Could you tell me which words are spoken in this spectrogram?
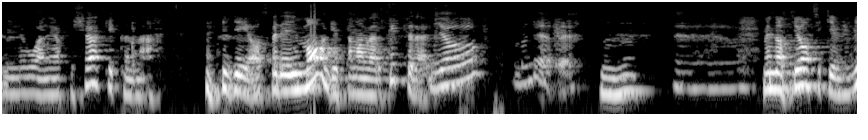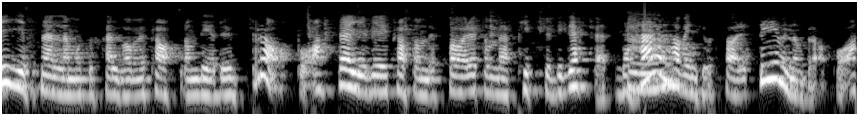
nivån jag försöker kunna ge oss. För det är ju magiskt när man väl sitter där. Ja, men det är det. Mm. Men något jag tycker vi är snälla mot oss själva om vi pratar om det du är bra på. Det är ju, vi har ju pratat om det förut, om det här piffy-begreppet. Det här Mm. har vi inte gjort förut, det är vi nog bra på.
